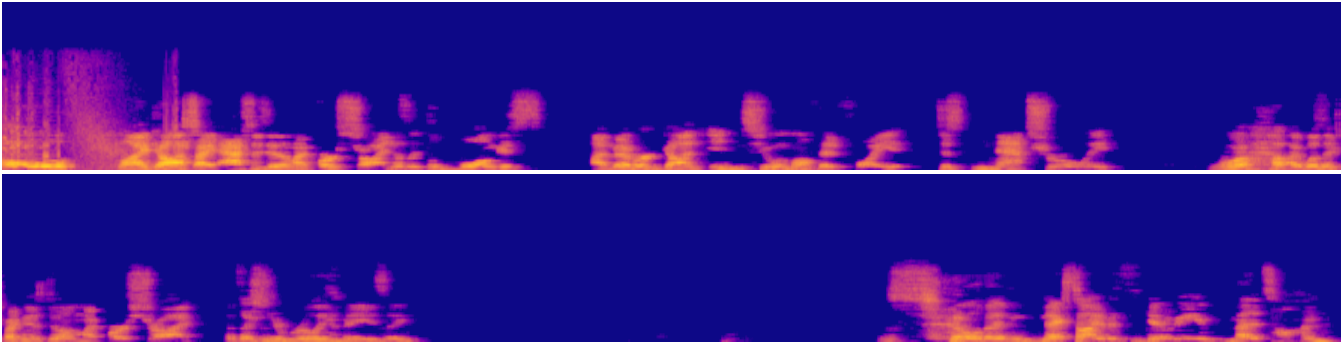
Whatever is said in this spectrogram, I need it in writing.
Oh my gosh, I actually did it on my first try. And that's like the longest I've ever gotten into a Muffet fight, just naturally. Wow, I wasn't expecting to do it on my first try. That's actually really amazing. So then next time it's gonna be Mettaton.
